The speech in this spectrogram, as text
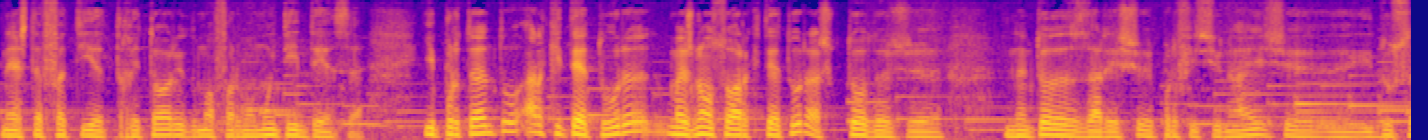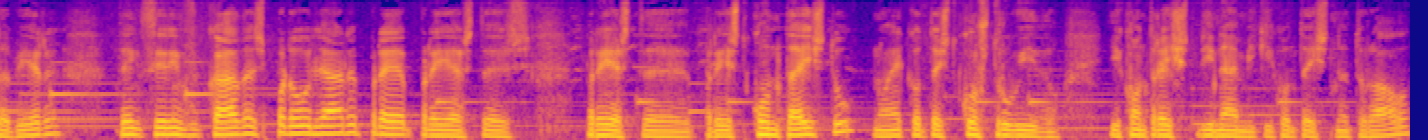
nesta fatia de território de uma forma muito intensa. E, portanto, a arquitetura, mas não só a arquitetura, acho que todas, eh, em todas as áreas profissionais eh, e do saber, têm que ser invocadas para olhar para, para estas para este, para este contexto, não é? Contexto construído e contexto dinâmico e contexto natural,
